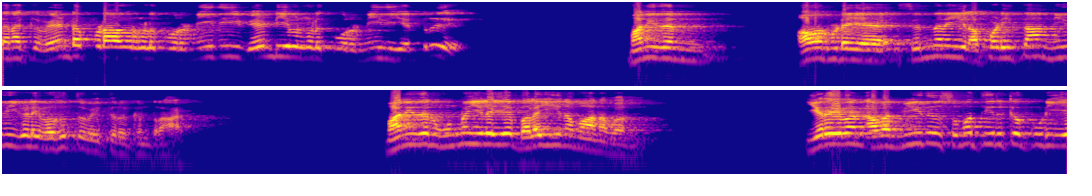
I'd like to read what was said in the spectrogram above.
தனக்கு வேண்டப்படாதவர்களுக்கு ஒரு நீதி வேண்டியவர்களுக்கு ஒரு நீதி என்று மனிதன் அவனுடைய சிந்தனையில் அப்படித்தான் நீதிகளை வகுத்து வைத்திருக்கின்றான். மனிதன் உண்மையிலேயே பலகீனமானவன். இறைவன் அவன் மீது சுமத்தி இருக்கக்கூடிய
